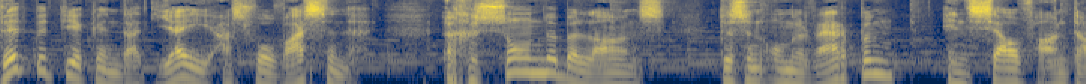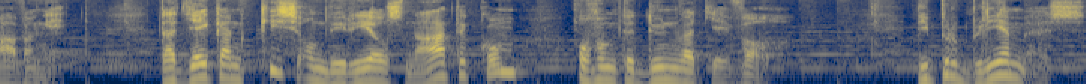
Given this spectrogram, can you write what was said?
Dit beteken dat jy as volwassene 'n gesonde balans tussen onderwerping en selfhandhawing het. Dat jy kan kies om die reëls na te kom of om te doen wat jy wil. Die probleem is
